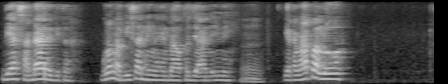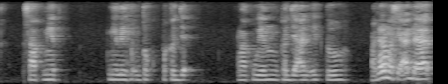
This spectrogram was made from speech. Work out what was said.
dia sadar gitu. Gua nggak bisa nih ngehandle kerjaan ini. Hmm. ya kenapa lu submit milih untuk pekerja ngelakuin kerjaan itu padahal masih ada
